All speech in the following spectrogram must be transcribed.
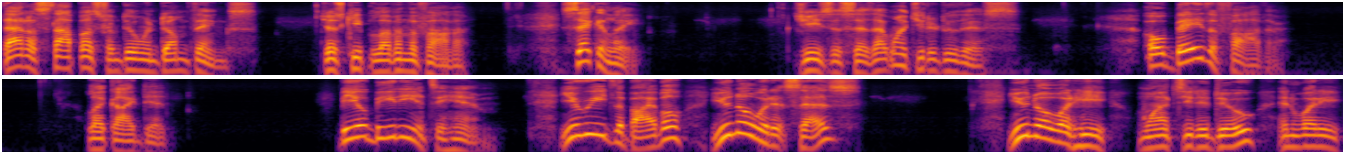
That'll stop us from doing dumb things. Just keep loving the Father. Secondly, Jesus says, I want you to do this. Obey the Father like I did. Be obedient to Him. You read the Bible, you know what it says. You know what He wants you to do and what He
